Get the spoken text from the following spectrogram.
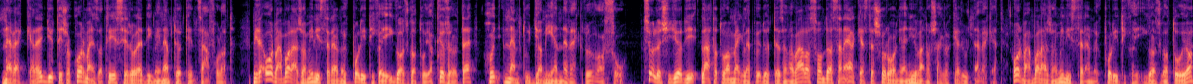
nevekkel együtt, és a kormányzat részéről eddig még nem történt cáfolat. Mire Orbán Balázs a miniszterelnök politikai igazgatója közölte, hogy nem tudja, milyen nevekről van szó. Szőlősi Györgyi láthatóan meglepődött ezen a válaszon, de aztán elkezdte sorolni a nyilvánosságra került neveket. Orbán Balázs a miniszterelnök politikai igazgatója,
